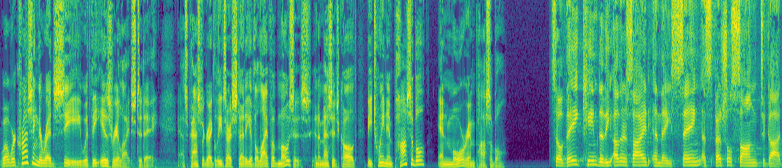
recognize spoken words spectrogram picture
Well, we're crossing the Red Sea with the Israelites today, as Pastor Greg leads our study of the life of Moses in a message called Between Impossible and More Impossible. So they came to the other side and they sang a special song to God.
